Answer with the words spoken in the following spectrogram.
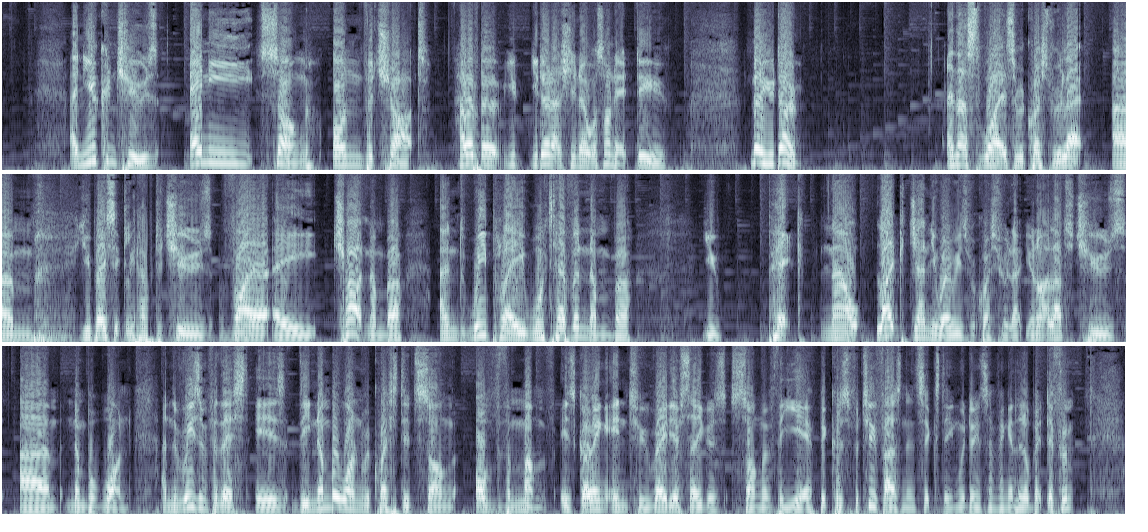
and you can choose any song on the chart. However, you you don't actually know what's on it, do you? No, you don't. And that's why it's a request roulette. Um, you basically have to choose via a chart number, and we play whatever number you pick. Now, like January's request roulette, you're not allowed to choose um, number one, and the reason for this is the number one requested song of the month is going into Radio Sega's Song of the Year because for 2016 we're doing something a little bit different,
